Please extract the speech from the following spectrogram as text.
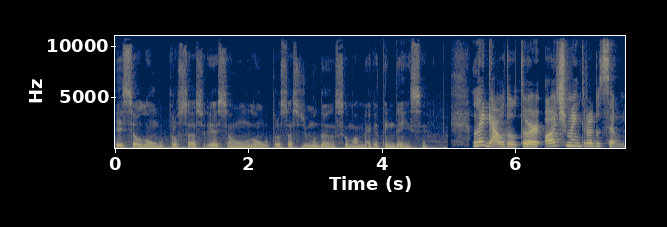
Esse é o longo processo, esse é um longo processo de mudança, uma mega tendência. Legal, doutor. Ótima introdução.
